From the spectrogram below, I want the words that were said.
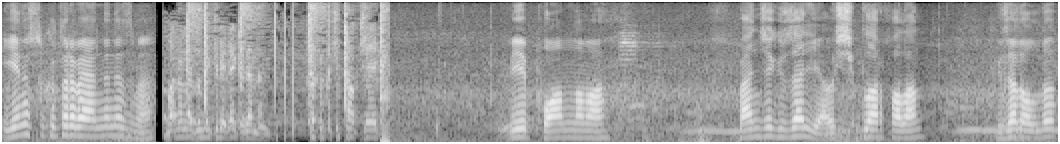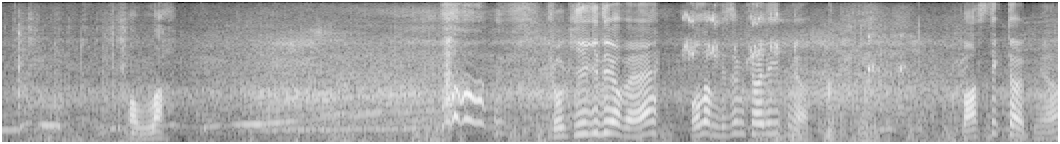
yeni scooter'ı beğendiniz mi? Bir puanlama. Bence güzel ya. ışıklar falan. Güzel oldu. Allah. Çok iyi gidiyor be. Oğlum bizim köyle gitmiyor. Lastik de ötmüyor.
